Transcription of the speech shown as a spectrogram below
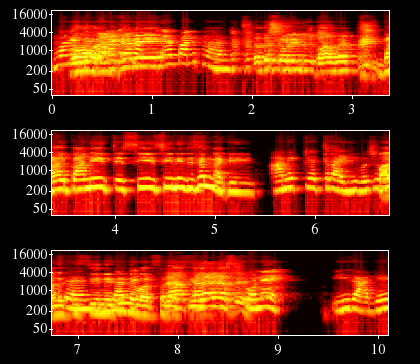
মনে ভাই চিনি দিছেন নাকি? আমি এর আগে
